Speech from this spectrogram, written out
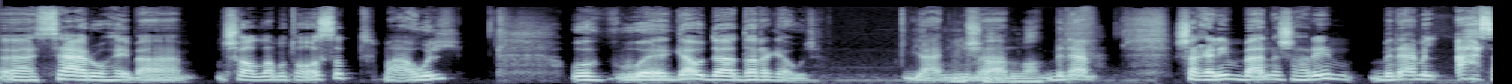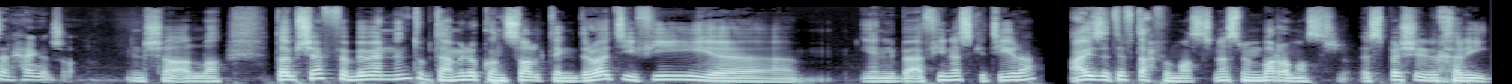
آه سعره هيبقى إن شاء الله متوسط معقول. وجودة درجة أولى. يعني إن شاء الله. بنعمل شغالين بقالنا شهرين بنعمل أحسن حاجة إن شاء الله. إن شاء الله. طيب شيف بما إن أنتوا بتعملوا consulting دلوقتي في آه، يعني بقى في ناس كتيرة عايزة تفتح في مصر ناس من بره مصر specially الخليج.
